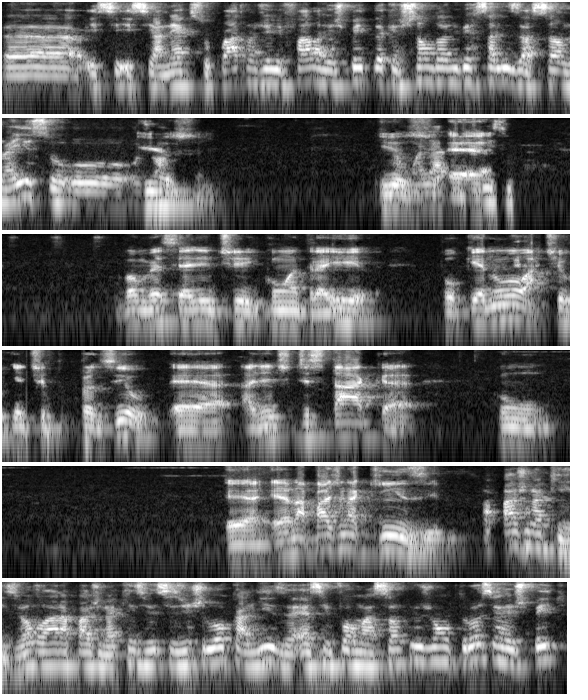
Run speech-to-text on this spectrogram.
uh, esse, esse anexo 4, onde ele fala a respeito da questão da universalização, não é isso, o, o João? Isso. Isso. É, vamos ver se a gente encontra aí, porque no artigo que a gente produziu, é, a gente destaca com é, é na página 15. A página 15, vamos lá na página 15, ver se a gente localiza essa informação que o João trouxe a respeito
